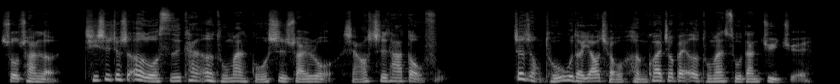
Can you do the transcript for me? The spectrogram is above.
说穿了，其实就是俄罗斯看鄂图曼国势衰弱，想要吃他豆腐。这种突兀的要求很快就被鄂图曼苏丹拒绝。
